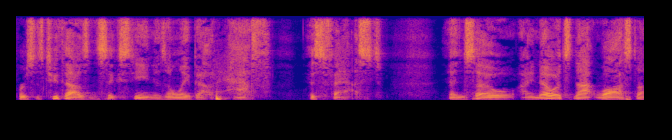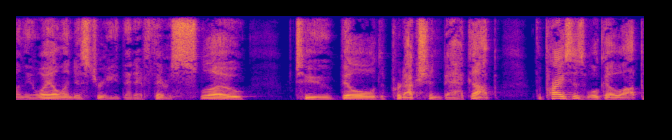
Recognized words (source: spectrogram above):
versus 2016 is only about half as fast. And so I know it's not lost on the oil industry that if they're slow to build production back up, the prices will go up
